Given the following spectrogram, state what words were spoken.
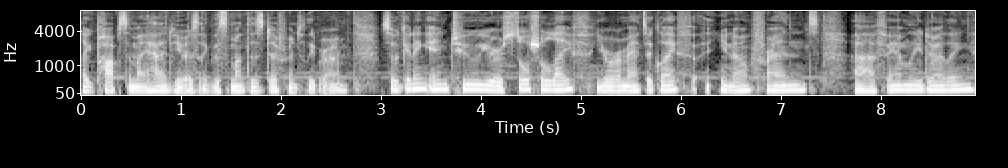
like pops in my head here is like this month is different libra. So getting into your social life your romantic life you know friends friends, uh, family, darling.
